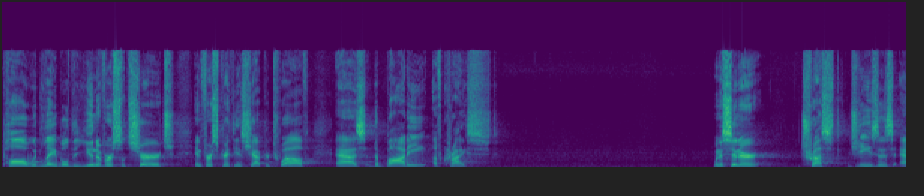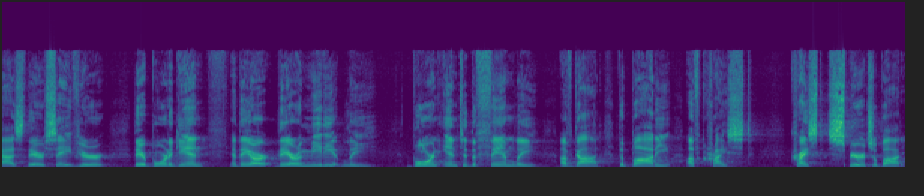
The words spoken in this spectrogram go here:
Paul would label the universal church in 1 Corinthians chapter 12 as the body of Christ. When a sinner trusts Jesus as their Savior, they are born again and they are, they are immediately born into the family of God, the body of Christ, Christ's spiritual body.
